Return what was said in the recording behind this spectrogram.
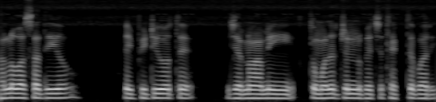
ভালোবাসা দিও এই ভিডিওতে, যেন আমি তোমাদের জন্য বেঁচে থাকতে পারি।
